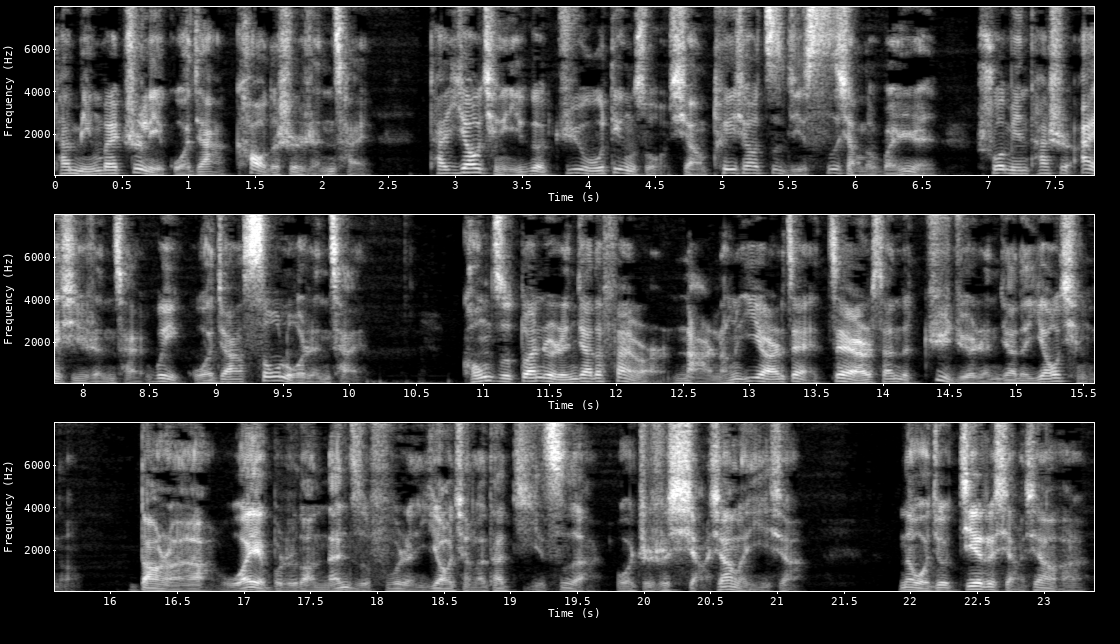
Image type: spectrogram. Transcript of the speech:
她明白治理国家靠的是人才。她邀请一个居无定所、想推销自己思想的文人。说明他是爱惜人才，为国家搜罗人才。孔子端着人家的饭碗，哪能一而再、再而三地拒绝人家的邀请呢？当然啊，我也不知道男子夫人邀请了他几次啊，我只是想象了一下。那我就接着想象啊，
